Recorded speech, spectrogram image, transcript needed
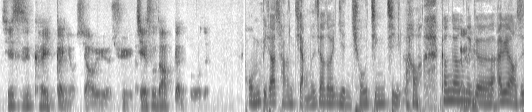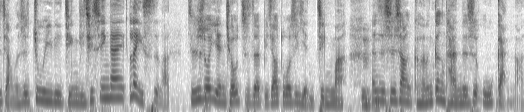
其实可以更有效率的去接触到更多人。我们比较常讲的叫做眼球经济，然后刚刚那个艾薇老师讲的是注意力经济，其实应该类似啦，只是说眼球指的比较多是眼睛嘛，但是事实上可能更谈的是五感啦。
